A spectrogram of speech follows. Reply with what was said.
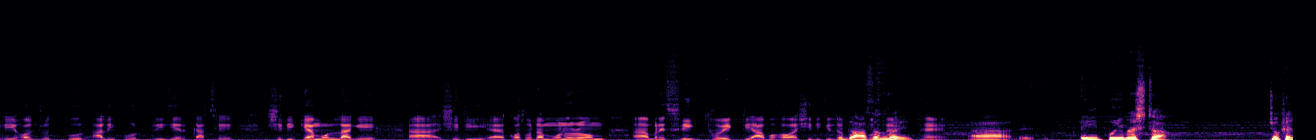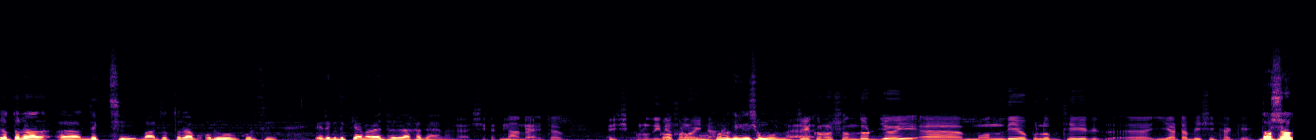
এই হজরতপুর আলিপুর ব্রিজের কাছে সেটি কেমন লাগে আহ, সেটি কতটা মনোরম মানে স্নিগ্ধ একটি আবহাওয়া সেটি কিন্তু হাসান ভাই, হ্যাঁ এই পরিবেশটা চোখে যতটা দেখছি বা যতটা অনুভব করছি এটা কিন্তু ক্যামেরায় ধরে রাখা যায় না না সেটা না না। এটা এই কোনোদিনই কখনোই না। কোনো দিনই সম্ভব না। যে কোনো সৌন্দর্যই আহ, মন দিয়ে উপলব্ধির ইয়াটা বেশি থাকে দর্শক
